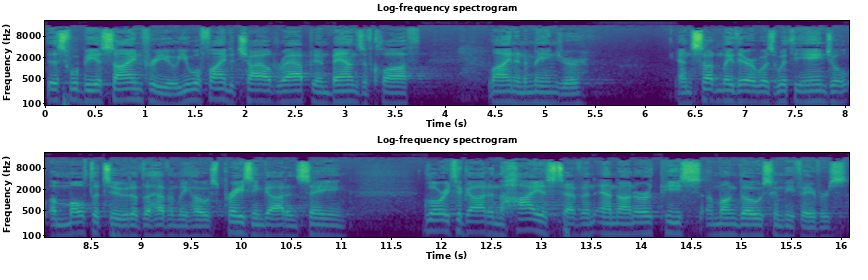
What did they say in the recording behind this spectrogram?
This will be a sign for you. You will find a child wrapped in bands of cloth, lying in a manger. And suddenly there was with the angel a multitude of the heavenly host, praising God and saying, Glory to God in the highest heaven, and on earth peace among those whom he favors.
